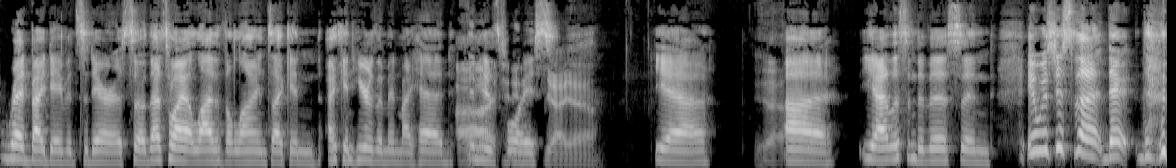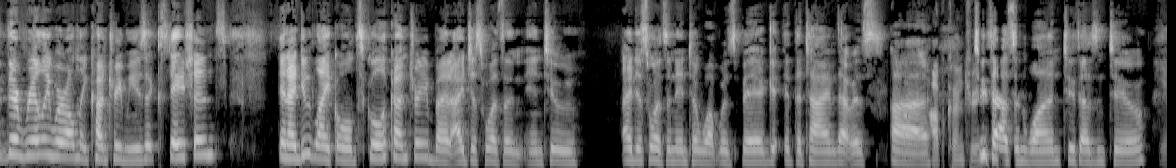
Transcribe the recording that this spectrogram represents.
read by David Sedaris. So that's why a lot of the lines I can I can hear them in my head in Ah, his voice. Yeah. Yeah. Yeah. Yeah. Uh yeah, I listened to this and it was just the there there really were only country music stations. And I do like old school country, but I just wasn't into I just wasn't into what was big at the time. That was uh Pop country. 2001, 2002 Yeah.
